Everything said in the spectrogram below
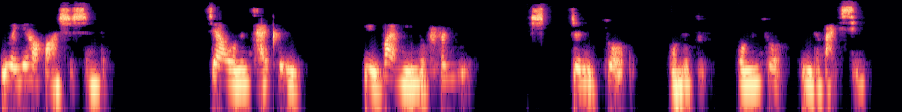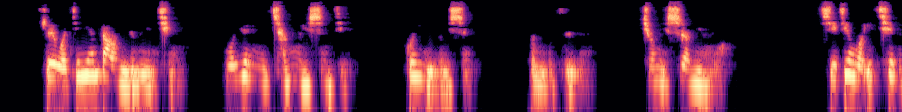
因为耶和华是圣的。这样我们才可以与万民有分别，使你做我们的主，我们做你的百姓。所以我今天到你的面前，我愿意成为圣洁，归你为圣，归你的子民。求你赦免我，洗净我一切的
